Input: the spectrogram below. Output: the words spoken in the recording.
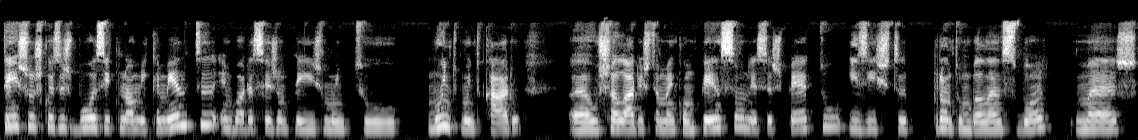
tem as suas coisas boas economicamente, embora seja um país muito, muito, muito caro. Uh, os salários também compensam nesse aspecto, existe, pronto, um balanço bom, mas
